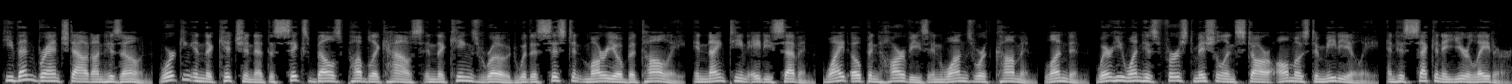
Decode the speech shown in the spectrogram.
He then branched out on his own, working in the kitchen at the Six Bells Public House in the King's Road with assistant Mario Batali. In 1987, White opened Harvey's in Wandsworth Common, London, where he won his first Michelin star almost immediately, and his second a year later.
